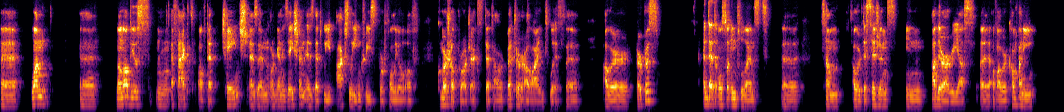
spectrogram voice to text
Uh, one uh, non-obvious um, effect of that change as an organization is that we actually increased portfolio of commercial projects that are better aligned with uh, our purpose. And that also influenced uh, some our decisions in other areas uh, of our company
